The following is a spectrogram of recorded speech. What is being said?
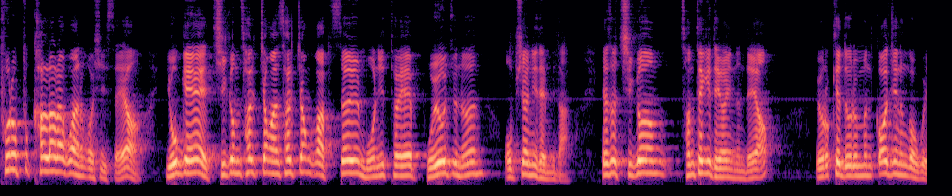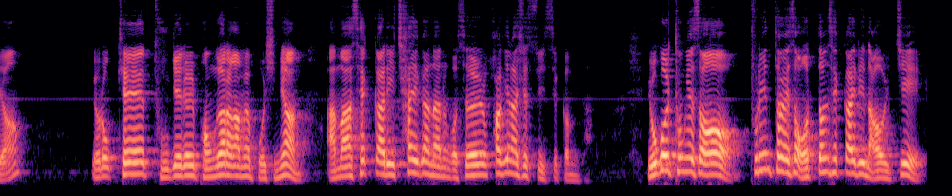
proof color라고 하는 것이 있어요. 요게 지금 설정한 설정 값을 모니터에 보여주는 옵션이 됩니다. 그래서 지금 선택이 되어 있는데요. 이렇게 누르면 꺼지는 거고요. 이렇게 두 개를 번갈아 가며 보시면 아마 색깔이 차이가 나는 것을 확인하실 수 있을 겁니다. 요걸 통해서 프린터에서 어떤 색깔이 나올지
